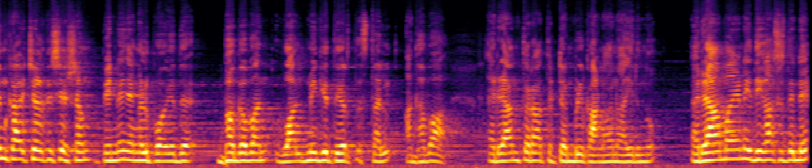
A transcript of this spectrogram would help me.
മ്യൂസിയം കാഴ്ചകൾക്ക് ശേഷം പിന്നെ ഞങ്ങൾ പോയത് ഭഗവാൻ വാൽമീകി തീർത്ഥ സ്ഥൽ അഥവാ രാംതറാത്ത് ടെമ്പിൾ കാണാനായിരുന്നു. രാമായണ ഇതിഹാസത്തിന്റെ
